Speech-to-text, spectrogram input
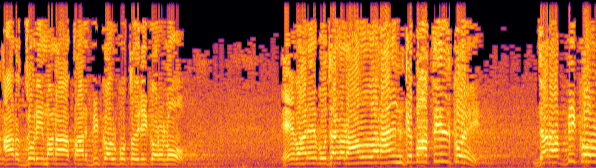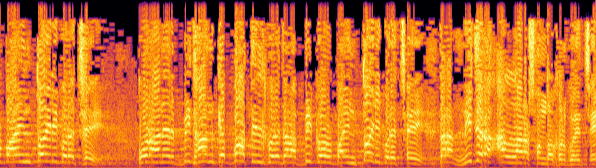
আর জরিমানা তার বিকল্প তৈরি করল। এবারে বোঝা গেল আল্লাহর আইনকে বাতিল করে যারা বিকল্প আইন তৈরি করেছে কোরআনের বিধানকে বাতিল করে যারা বিকল্প আইন তৈরি করেছে, তারা নিজেরা আল্লাহর আসন দখল করেছে।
